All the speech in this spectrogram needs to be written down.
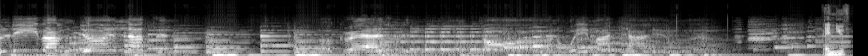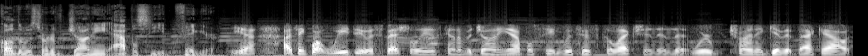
believe I'm doing nothing or gradually throwing away my time. And you've called him a sort of Johnny Appleseed figure. Yeah, I think what we do especially is kind of a Johnny Appleseed with his collection in that we're trying to give it back out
